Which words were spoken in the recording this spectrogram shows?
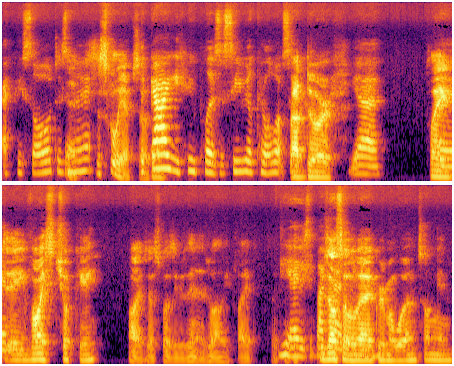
episode, isn't Yeah, it? It's a Scully episode. The guy yeah. who plays the serial killer, what's Brad it? Dourif Yeah, played. Um, he voiced Chucky. Oh, I suppose he was in it as well. He played. played Yeah, he was a He was also uh. Grima Wormtongue in,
